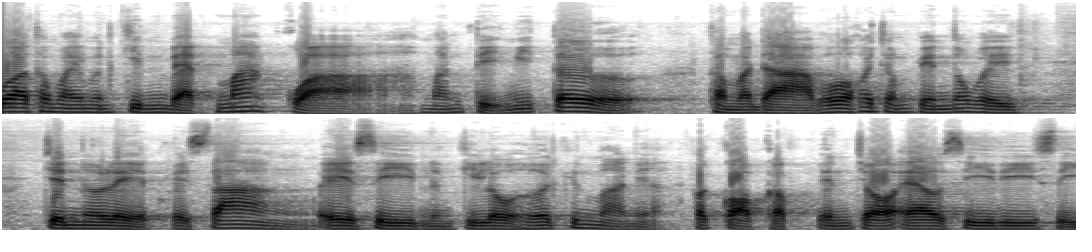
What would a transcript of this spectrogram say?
ว่าทำไมมันกินแบตมากกว่ามันติมิเตอร์ ธรรมดา เพราะว่าเขาจำเป็นต้องไป เจเนเรตไปสร้าง AC 1กิโลเฮิรตซ์ขึ้นมาเนี่ยประกอบกับเป็นจอ LCD สี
